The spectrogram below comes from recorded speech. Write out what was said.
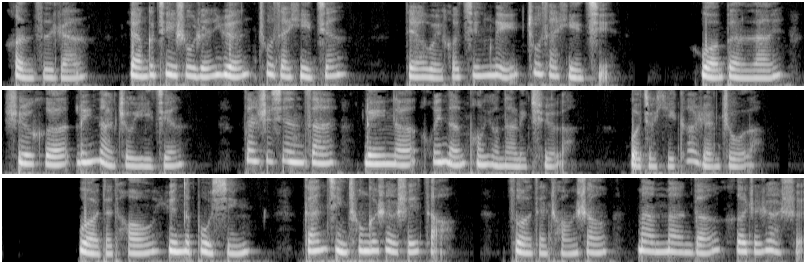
很自然，两个技术人员住在一间。戴维和经理住在一起，我本来是和丽娜住一间，但是现在丽娜回男朋友那里去了，我就一个人住了。我的头晕得不行，赶紧冲个热水澡，坐在床上慢慢的喝着热水，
